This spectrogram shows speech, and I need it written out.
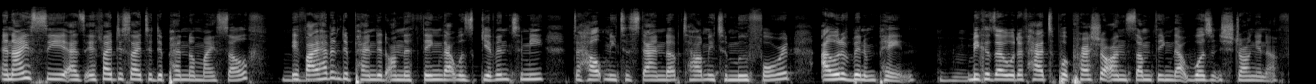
And I see as if I decide to depend on myself, if I mm. hadn't depended on the thing that was given to me to help me to stand up, to help me to move forward, I would have been in pain mm-hmm. because I would have had to put pressure on something that wasn't strong enough.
